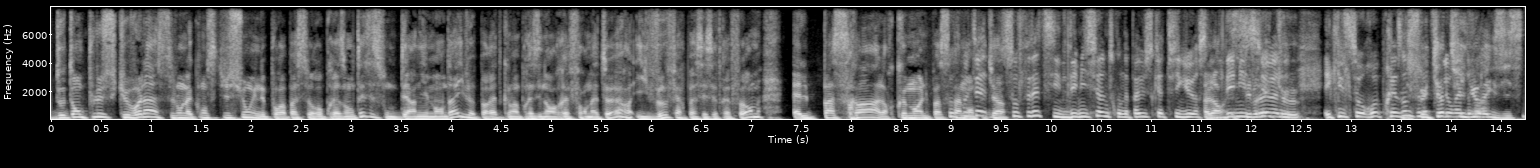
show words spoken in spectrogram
D'autant plus que voilà, selon la Constitution, il ne pourra pas se représenter. C'est son dernier mandat. Il va paraître comme un président réformateur. Il veut faire passer cette réforme. Elle passera. Alors comment elle passera mais en tout peut-être, cas, sauf peut-être s'il démissionne, parce qu'on n'a pas vu ce cas de figure. Alors, c'est démissionne vrai que et qu'il se représente, ce cas de figure existe.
